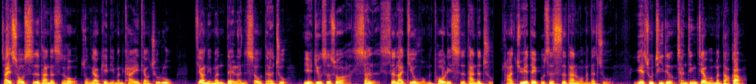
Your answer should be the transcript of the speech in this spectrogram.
在受试探的时候，总要给你们开一条出路，叫你们得能受得住。”也就是说，神是来救我们脱离试探的主，他绝对不是试探我们的主。耶稣基督曾经叫我们祷告。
